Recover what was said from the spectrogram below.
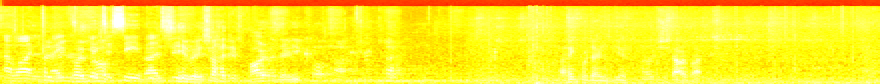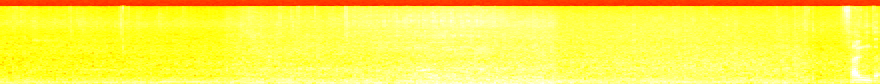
How are you, How's mate? it going, Good bro? to see you, Good to see you, mate. So I just parted there. You caught that. I think we're down here. Oh, Starbucks. Found it.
